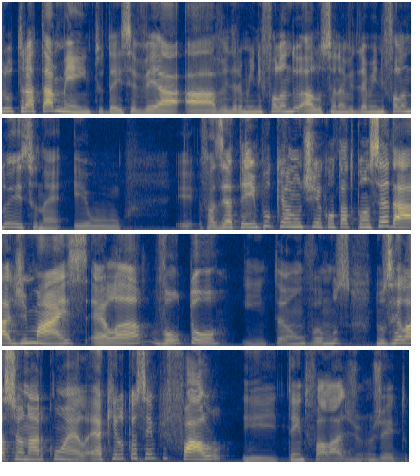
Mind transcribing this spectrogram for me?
o tratamento. Daí você vê a, a Vendramini falando, a Luciana Vendramini falando isso, né? Eu, fazia tempo que eu não tinha contato com ansiedade, mas ela voltou. Então vamos nos relacionar com ela. É aquilo que eu sempre falo e tento falar de um jeito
